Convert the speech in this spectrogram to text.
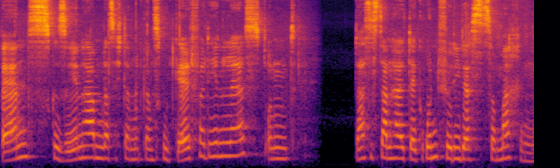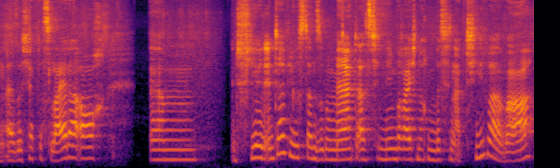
Bands gesehen haben, dass sich damit ganz gut Geld verdienen lässt. Und das ist dann halt der Grund für die, das zu machen. Also ich habe das leider auch ähm, in vielen Interviews dann so gemerkt, als ich in dem Bereich noch ein bisschen aktiver war,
